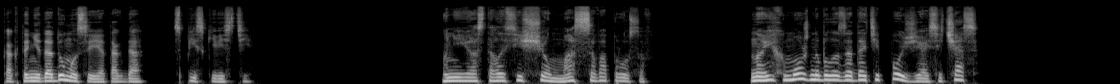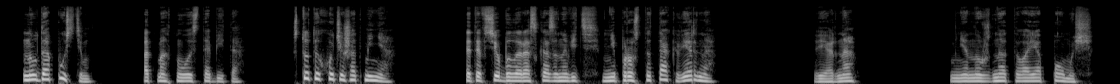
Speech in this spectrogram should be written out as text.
Как-то не додумался я тогда списки вести. У нее осталось еще масса вопросов. Но их можно было задать и позже, а сейчас... «Ну, допустим», — отмахнулась Табита. «Что ты хочешь от меня? Это все было рассказано ведь не просто так, верно?» «Верно», мне нужна твоя помощь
